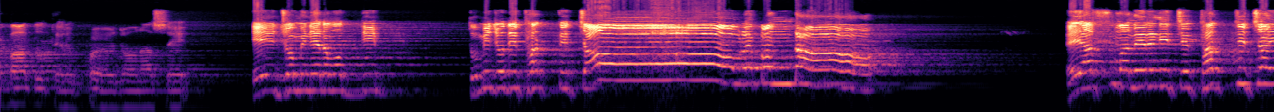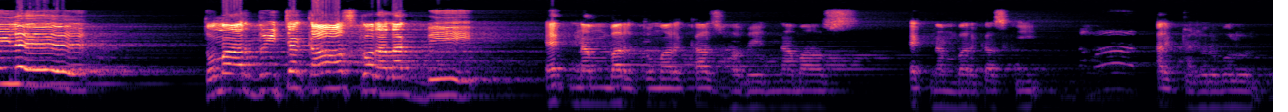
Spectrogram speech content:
এবাদতের প্রয়োজন আছে এই জমিনের মধ্যে তুমি যদি থাকতে চাও রে বন্দা এই আসমানের নিচে থাকতে চাইলে তোমার দুইটা কাজ করা লাগবে। এক নাম্বার তোমার কাজ হবে নামাজ। এক নাম্বার কাজ কি? আরেকটু জোরে বলুন।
